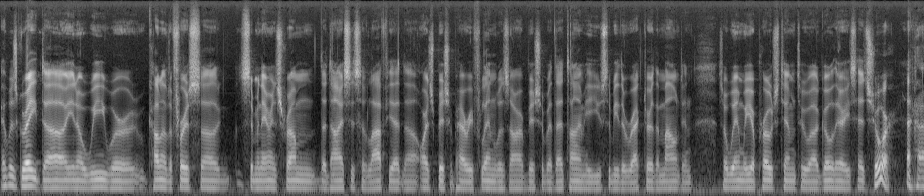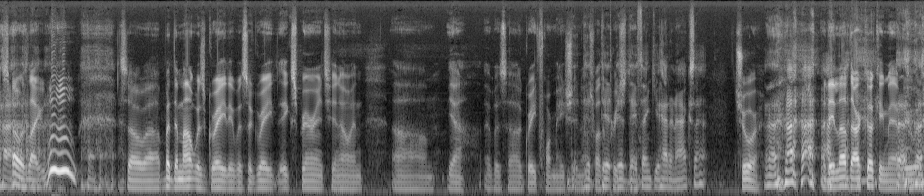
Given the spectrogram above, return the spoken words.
It was great. Uh, you know, we were kind of the first uh, seminarians from the Diocese of Lafayette. Uh, Archbishop Harry Flynn was our bishop at that time. He used to be the rector of the Mount, and so when we approached him to uh, go there, he said, "Sure." so I was like, "Woo!" so, uh, but the Mount was great. It was a great experience, you know, and um, yeah, it was a great formation did, for the did- did priest. they think you had an accent? Sure. they loved our cooking, man. We would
